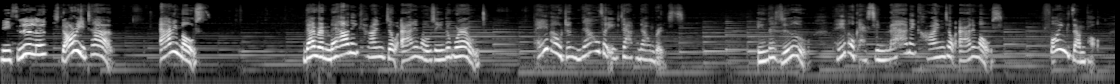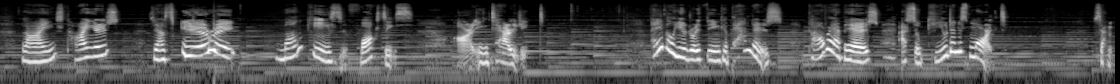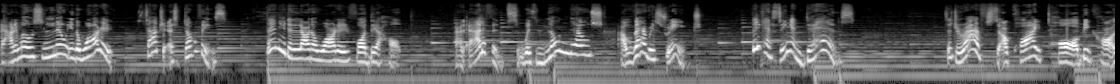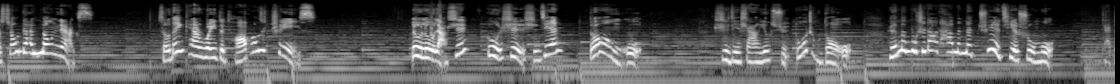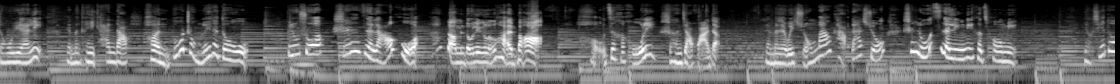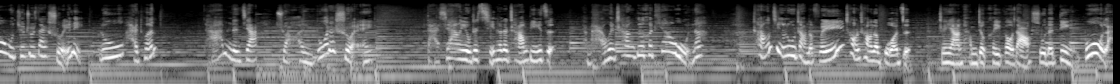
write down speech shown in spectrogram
Miss Lulu story time. Animals. There are many kinds of animals in the world. People don't know the exact numbers. In the zoo, people can see many kinds of animals. For example, lions, tigers, they are scary. Monkeys, foxes are intelligent. People usually think pandas, koala bears are so cute and smart. Some animals live in the water, such as dolphins. They need a lot of water for their home. And elephants with long noses are very strange. They can sing and dance. The giraffes are quite tall because of their long necks, so they can reach the top of the trees. 露露老师，故事时间： 动物。世界上有许多种动物，人们不知道它们的确切数目。在动物园里，人们可以看到很多种类的动物，比如说狮子、老虎，它们都令人害怕；猴子和狐狸是很狡猾的。人们认为熊猫、考拉熊是如此的伶俐和聪明。有些动物居住在水里，如海豚。他们的家需要很多的水。大象有着奇特的长鼻子，它们还会唱歌和跳舞呢。长颈鹿长得非常长的脖子，这样它们就可以够到树的顶部了。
